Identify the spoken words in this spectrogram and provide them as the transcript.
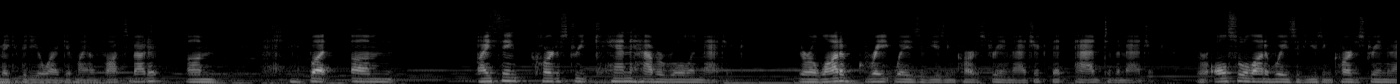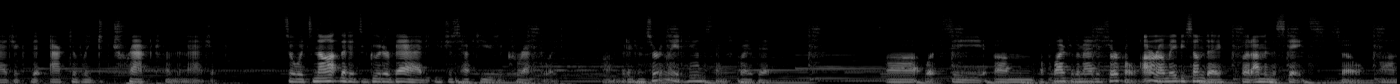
make a video where I give my own thoughts about it. Um, but um, I think cardistry can have a role in magic. There are a lot of great ways of using cardistry and magic that add to the magic. There are also a lot of ways of using cardistry and the magic that actively detract from the magic. So it's not that it's good or bad, you just have to use it correctly. Um, but it can certainly enhance things quite a bit. Uh, let's see. Um, apply for the Magic Circle. I don't know, maybe someday, but I'm in the States, so. Um,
